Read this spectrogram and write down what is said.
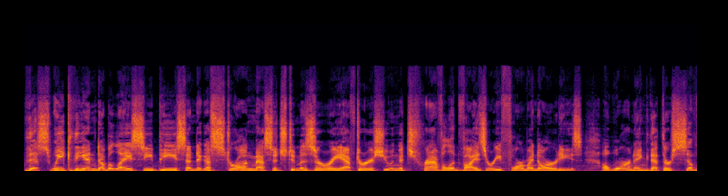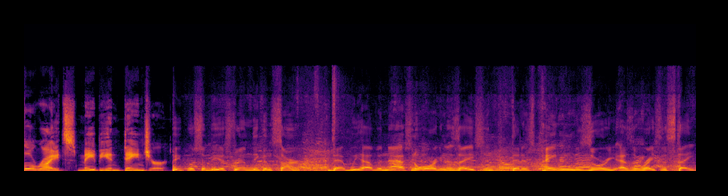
This week, the NAACP sending a strong message to Missouri after issuing a travel advisory for minorities, a warning that their civil rights may be in danger. People should be extremely concerned that we have a national organization that is painting Missouri as a racist state.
